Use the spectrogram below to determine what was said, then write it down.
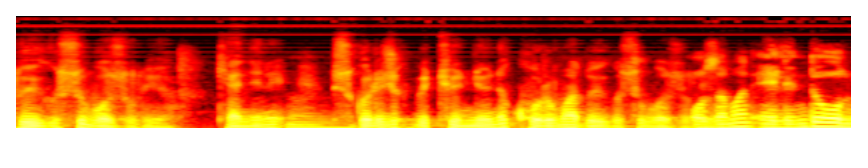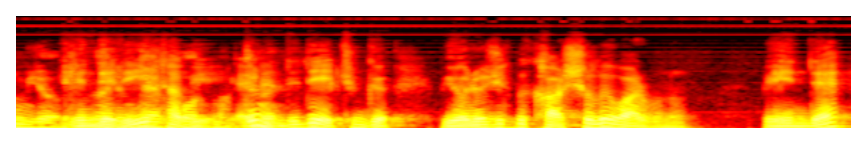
duygusu bozuluyor. Kendini psikolojik bütünlüğünü koruma duygusu bozuluyor. Hmm. O zaman elinde olmuyor. elinde ölümden değil tabii. korkmak, değil mi? elinde değil. Çünkü biyolojik bir karşılığı var bunun. Beyinde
